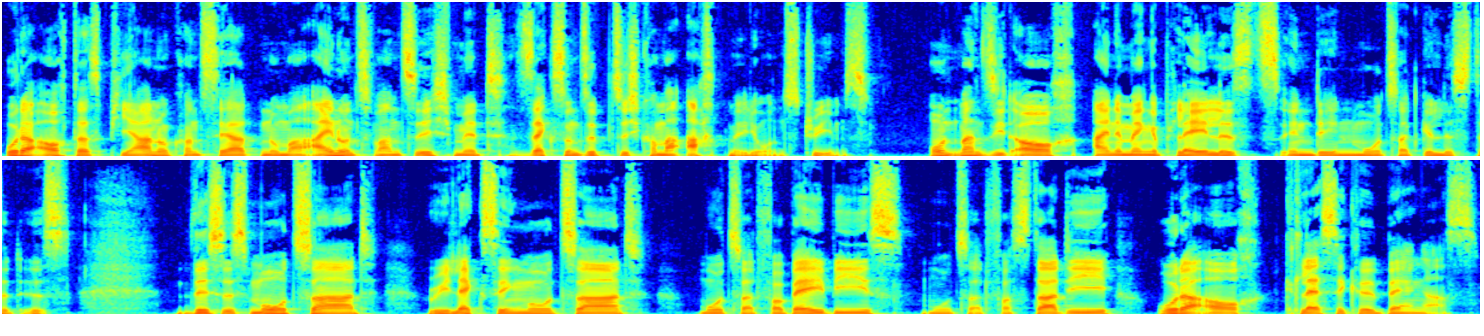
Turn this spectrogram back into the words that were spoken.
oder auch das Pianokonzert Nummer 21 mit 76,8 Millionen Streams. Und man sieht auch eine Menge Playlists, in denen Mozart gelistet ist. This is Mozart, Relaxing Mozart, Mozart for Babies, Mozart for Study oder auch Classical Bangers.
